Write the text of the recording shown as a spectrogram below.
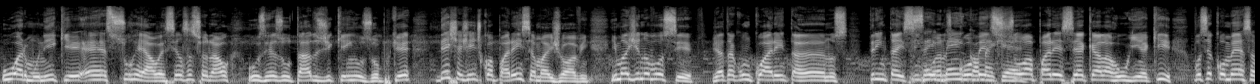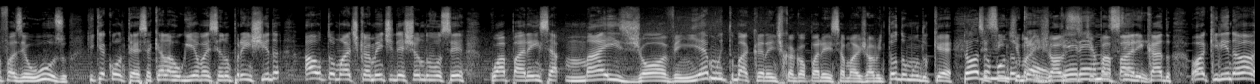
o Harmonique é surreal, é sensacional os resultados de quem usou, porque deixa a gente com aparência mais jovem. Imagina você, já tá com 40 anos, 35 Sei anos, é começou é. a aparecer aquela ruguinha aqui, você começa a fazer o uso, o que que acontece? Aquela ruguinha vai sendo preenchida, automaticamente deixando você com a aparência mais jovem. E é muito bacana a gente ficar com a aparência mais jovem. Todo mundo quer Todo se mundo sentir mais quer, jovem, se sentir paparicado. Ó, que linda. Ó,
